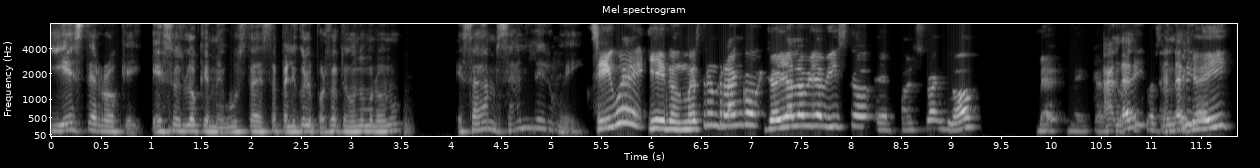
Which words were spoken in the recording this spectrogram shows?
Y este Roque, eso es lo que me gusta de esta película y por eso tengo número uno. Es Adam Sandler, güey. Sí, güey, y nos muestra un rango. Yo ya lo había visto en Punch Drunk Love. Me, me encantó Ándale, ándale. ahí.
